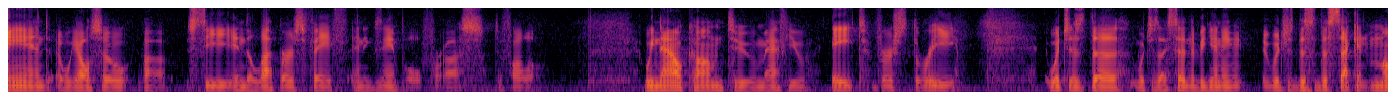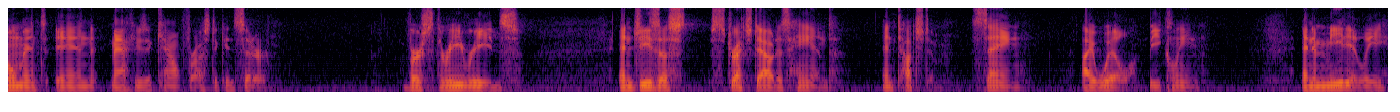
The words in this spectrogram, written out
And we also uh, see in the leper's faith an example for us to follow. We now come to Matthew 8, verse 3, which is the which as I said in the beginning, which is this is the second moment in Matthew's account for us to consider. Verse 3 reads, And Jesus stretched out his hand and touched him, saying, I will be clean. And immediately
